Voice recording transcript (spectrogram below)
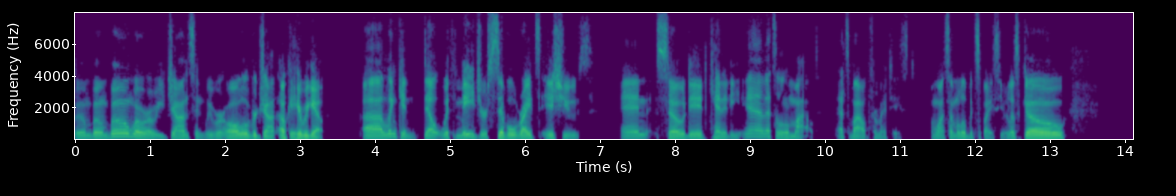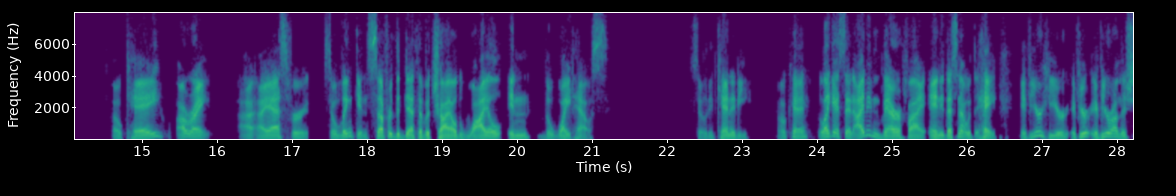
Boom, boom, boom. Where were we? Johnson. We were all over John. Okay, here we go. Uh, Lincoln dealt with major civil rights issues, and so did Kennedy. Yeah, that's a little mild. That's mild for my taste. I want something a little bit spicier. Let's go. Okay. All right. I, I asked for it. So Lincoln suffered the death of a child while in the White House. So did Kennedy. Okay. Like I said, I didn't verify any. That's not what. The, hey, if you're here, if you're if you're on this,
